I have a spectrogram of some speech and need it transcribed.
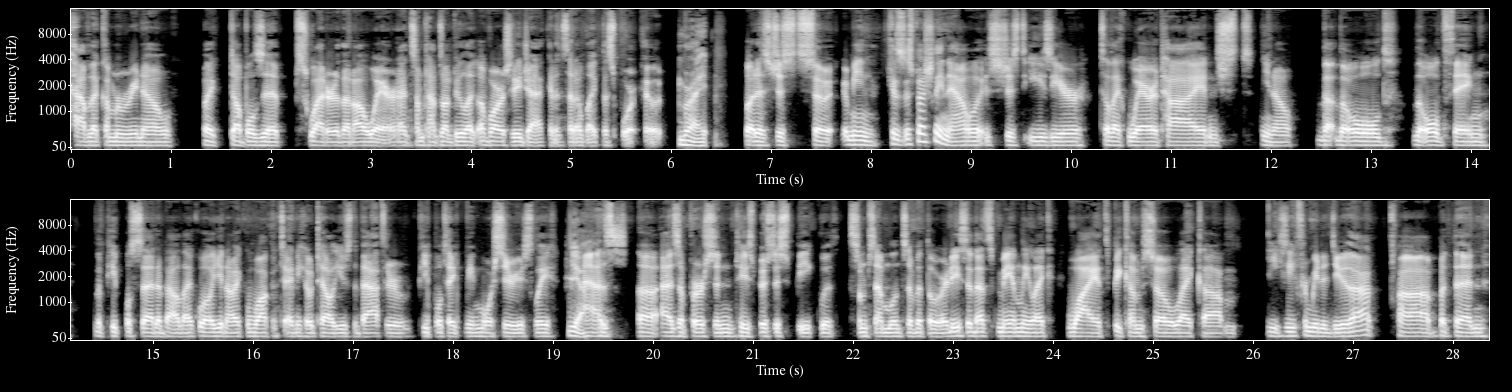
have like a merino, like double zip sweater that I'll wear. And sometimes I'll do like a varsity jacket instead of like the sport coat. right. But it's just so, I mean, because especially now, it's just easier to like wear a tie and just, you know, the, the old, the old thing that people said about like, well, you know, I can walk into any hotel, use the bathroom. People take me more seriously Yeah. as uh, as a person who's supposed to speak with some semblance of authority. So that's mainly like why it's become so like um easy for me to do that. Uh, but then,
